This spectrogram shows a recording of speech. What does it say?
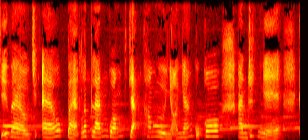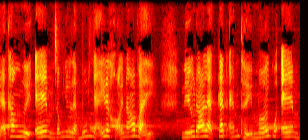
chỉ vào chiếc áo bạc lấp lánh quấn chặt thân người nhỏ nhắn của cô. Anh rít nhẹ, Cả thân người em giống như là muốn nhảy ra khỏi nó vậy. Nếu đó là cách ám thị mới của em,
